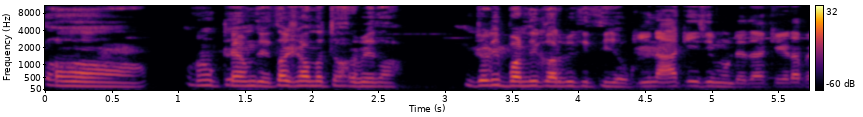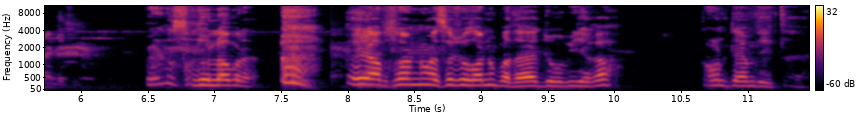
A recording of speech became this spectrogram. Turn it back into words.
ਤਾਂ ਉਹਨੂੰ ਟਾਈਮ ਦਿੱਤਾ ਸ਼ਾਮ ਦਾ 4 ਵਜੇ ਦਾ। ਜਿਹੜੀ ਬਣਦੀ ਕਾਰਵਾਈ ਕੀਤੀ ਜਾਊ। ਕੀ ਨਾਂ ਕੀ ਸੀ ਮੁੰਡੇ ਦਾ? ਕਿਹੜਾ ਪਿੰਡ ਸੀ? ਪਿੰਡ ਸਦੁੱਲਾਪੁਰ ਇਹ ਅਫਸਰਾਂ ਨੂੰ ਐਸਐਚਓ ਸਾਨੂੰ ਪਤਾ ਹੈ ਜੋ ਵੀ ਹੈਗਾ। ਉਹਨੂੰ ਟਾਈਮ ਦਿੱਤਾ ਹੈ।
